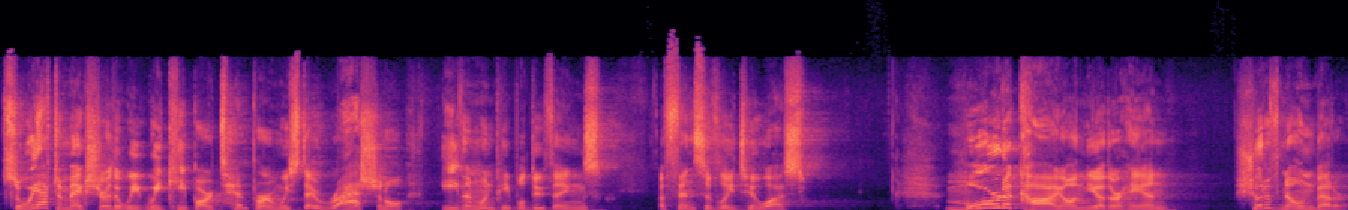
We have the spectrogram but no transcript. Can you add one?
So we have to make sure that we, we keep our temper and we stay rational, even when people do things offensively to us. Mordecai, on the other hand, should have known better.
